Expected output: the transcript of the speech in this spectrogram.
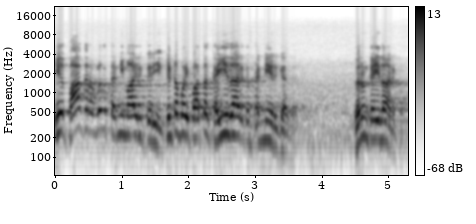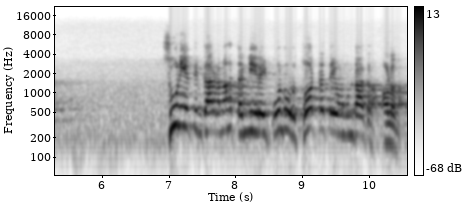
இது பாக்குறவங்களுக்கு தண்ணி மாதிரி தெரியும். கிட்ட போய் பார்த்தா கை தான் இருக்கு தண்ணி இருக்காது. வெறும் கை தான் இருக்கு. சூனியத்தின் காரணமாக தண்ணீரை போன்ற ஒரு தோற்றத்தை அவன் உண்டாக்குறான். அவ்வளவுதான்.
